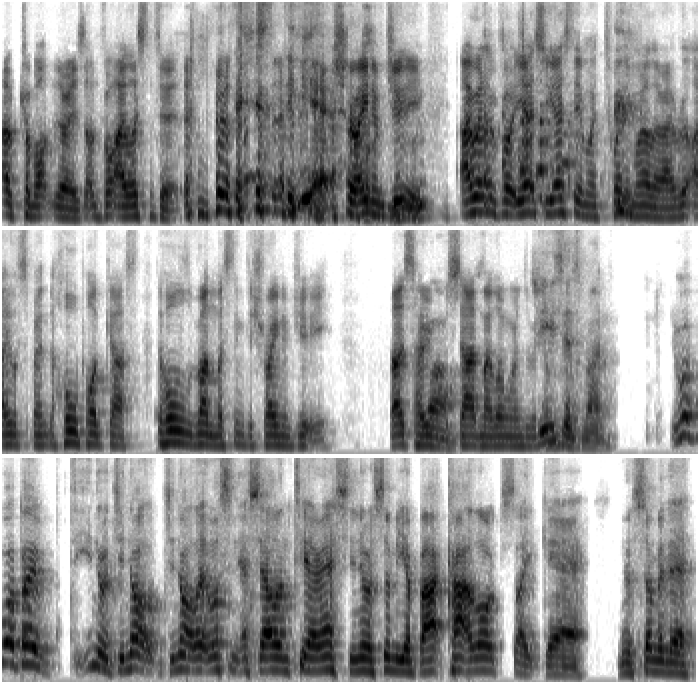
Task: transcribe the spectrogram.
Oh, come on, there is. I listened to it. yeah, Shrine of Duty. I went and yeah. So yesterday, my twenty miler, I I spent the whole podcast, the whole run, listening to Shrine of Duty. That's how wow. sad my long runs are. Jesus, man. What, what about you know? Do you not do you not like listen to Sell and TRS? You know some of your back catalogs, like uh, you know some of the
